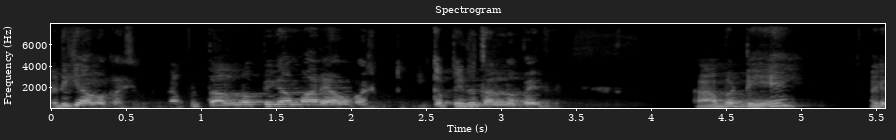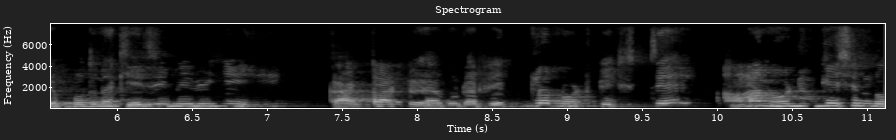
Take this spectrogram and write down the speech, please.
అడిగే అవకాశం ఉంటుంది అప్పుడు తలనొప్పిగా మారే అవకాశం ఉంటుంది. ఇంకా పెద్ద తలనొప్పి అవుతుంది కాబట్టి రేపు పొద్దున కేజీబీవీకి కాంట్రాక్ట్ కాకుండా రెగ్యులర్ నోటిఫికేషన్ ఇస్తే ఆ నోటిఫికేషన్లో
